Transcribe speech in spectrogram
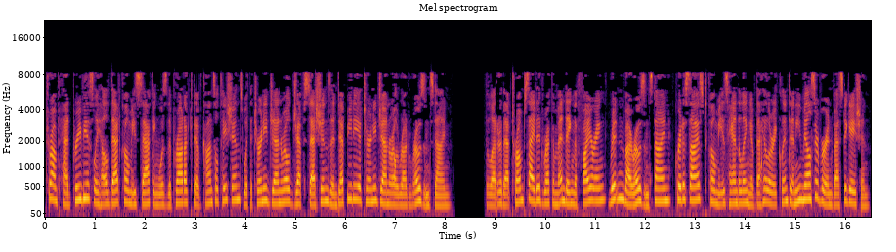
Trump had previously held that Comey's sacking was the product of consultations with Attorney General Jeff Sessions and Deputy Attorney General Rod Rosenstein. The letter that Trump cited recommending the firing, written by Rosenstein, criticized Comey's handling of the Hillary Clinton email server investigation.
